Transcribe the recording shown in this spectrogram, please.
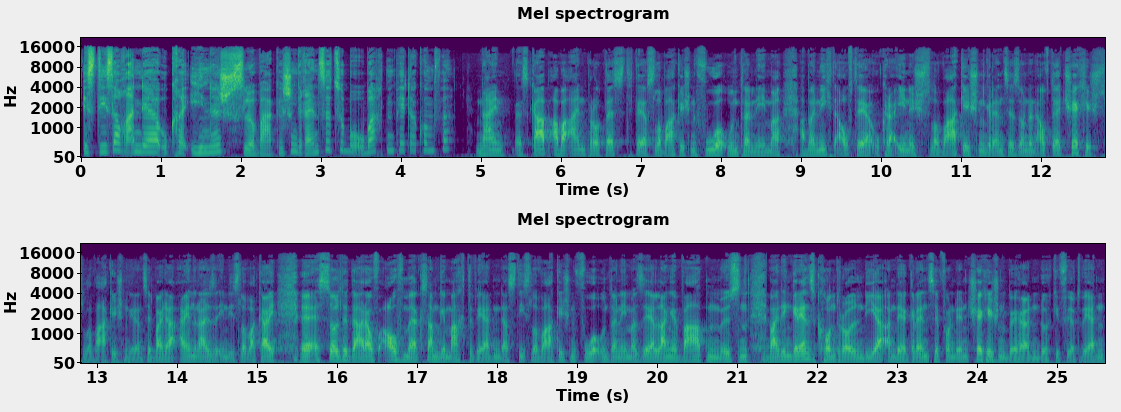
Ist dies auch an der ukrainisch-slowakischen Grenze zu beobachten, Peter Kumpfe? Nein, es gab aber einen Protest der slowakischen Fuhrunternehmer, aber nicht auf der ukrainisch-slowakischen Grenze, sondern auf der tschechisch-slowakischen Grenze bei der Einreise in die Slowakei. Äh, es sollte darauf aufmerksam gemacht werden, dass die slowakischen Fuhrunternehmer sehr lange warten müssen bei den Grenzkontrollen, die ja an der Grenze von den tschechischen Behörden durchgeführt werden.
